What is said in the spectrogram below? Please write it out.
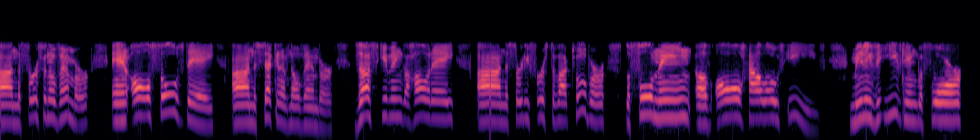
on the 1st of November and All Souls Day on the 2nd of November, thus giving the holiday on the 31st of October the full name of All Hallows Eve, meaning the evening before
